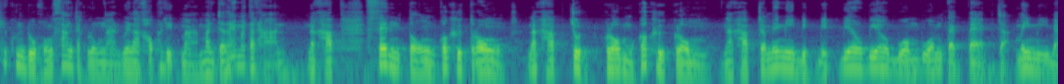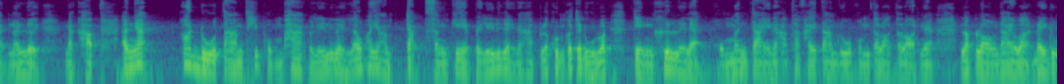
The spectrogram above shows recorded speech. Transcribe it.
ที่คุณดูโครงสร้างจากโรงงาน เวลาเขาผลิตมา มันจะได้มาตรฐาน นะครับ เส้นตรงก็คือตรงนะครับ จุดกลมก็คือกลมนะครับ จะไม่มีบิดบิดเบี้ยวเบี้ยวบวมบวมแตกแตกจะไม่มีแบบนั้นเลยนะครับ อันเนี้ย ก็ดูตามที่ผมพากไปเรื่อยๆ แล้วพยายามจับสังเกตไปเรื่อยๆนะครับ แล้วคุณก็จะดูรถเก่งขึ้นเลยแหละ ผมมั่นใจนะครับ ถ้าใครตามดูผมตลอดตลอดเนี่ย รับรองได้ว่าได้ดู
